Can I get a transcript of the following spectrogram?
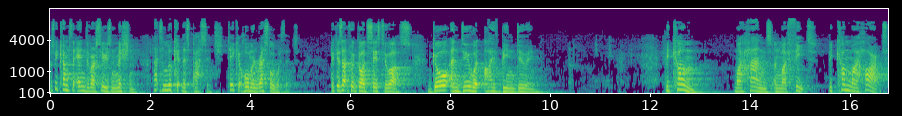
As we come to the end of our series on mission, let's look at this passage, take it home and wrestle with it. Because that's what God says to us Go and do what I've been doing. Become my hands and my feet. Become my heart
